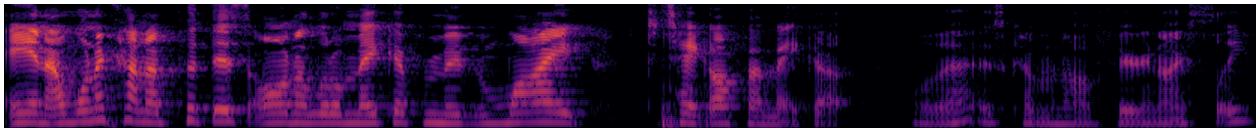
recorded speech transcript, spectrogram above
And I want to kind of put this on a little makeup removing wipe to take off my makeup. Well, that is coming off very nicely.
